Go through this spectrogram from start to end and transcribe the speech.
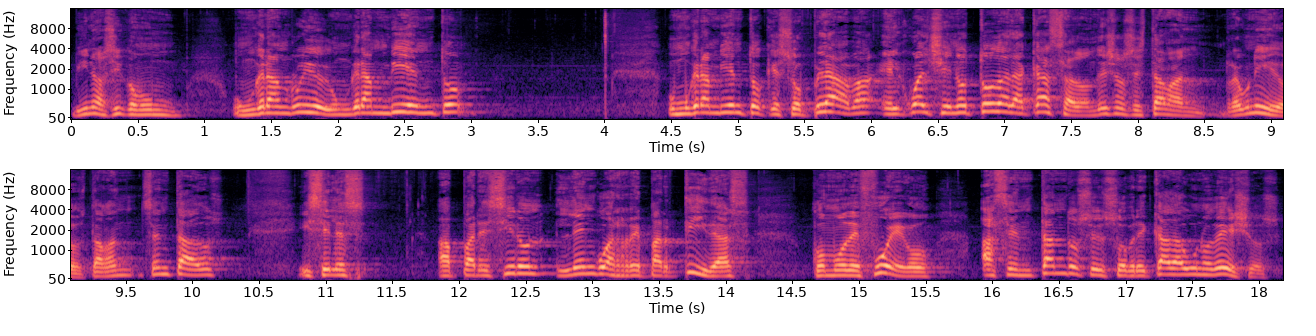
Vino así como un gran ruido y un gran viento, un gran viento que soplaba, el cual llenó toda la casa donde ellos estaban reunidos, estaban sentados, y se les aparecieron lenguas repartidas como de fuego, asentándose sobre cada uno de ellos.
